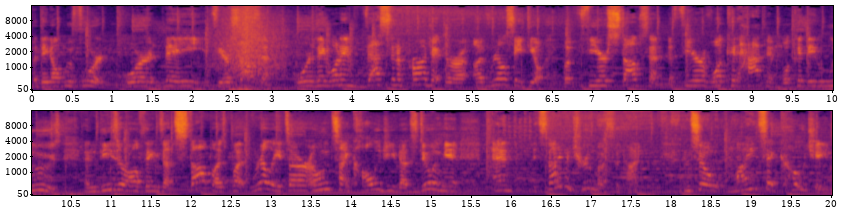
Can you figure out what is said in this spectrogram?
but they don't move forward, or they fear stops them, or they want to invest in a project or a, a real estate deal, but fear stops them. The fear of what could happen, what could they lose, and these are all things that stop us. But really, it's our own psychology that's doing it, and it's not even true most of the time. And so mindset coaching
